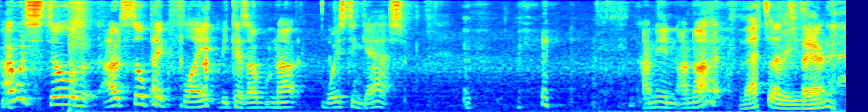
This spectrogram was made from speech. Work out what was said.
I would still I would still pick flight because I'm not wasting gas. I mean, I'm not. That's a That's reason.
